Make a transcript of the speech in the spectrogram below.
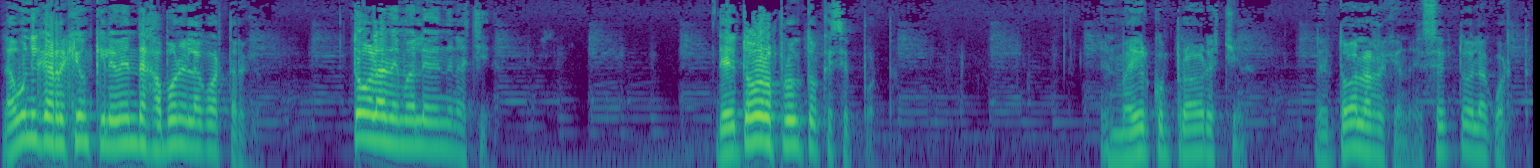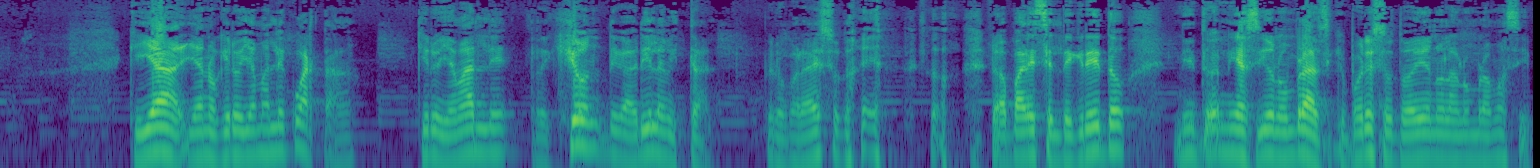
La única región que le vende a Japón es la cuarta región. Todas las demás le venden a China. De todos los productos que se exportan. El mayor comprador es China de todas las regiones, excepto de la cuarta. Que ya, ya no quiero llamarle cuarta, ¿eh? quiero llamarle región de Gabriela Mistral. Pero para eso todavía no, aparece el decreto, ni, ni ha sido nombrado, así que por eso todavía no la nombramos así.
